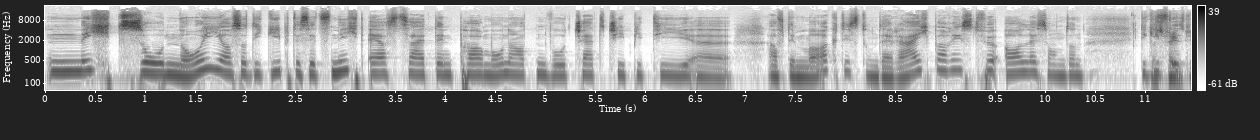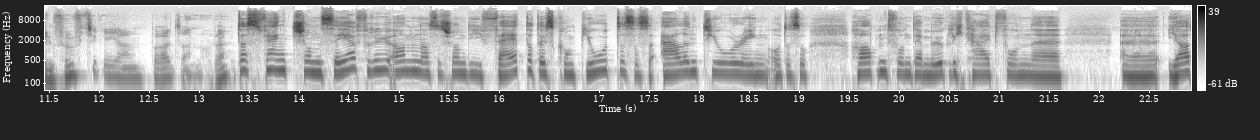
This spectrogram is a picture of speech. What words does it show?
nicht so neu. Also die gibt es jetzt nicht erst seit den paar Monaten, wo ChatGPT äh, auf dem Markt ist und erreichbar ist für alle, sondern die das fängt in den 50er Jahren bereits an, oder? Das fängt schon sehr früh an. Also schon die Väter des Computers, also Alan Turing oder so, haben von der Möglichkeit von äh, äh, ja,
